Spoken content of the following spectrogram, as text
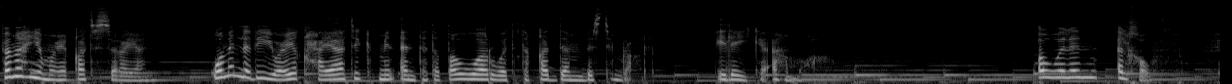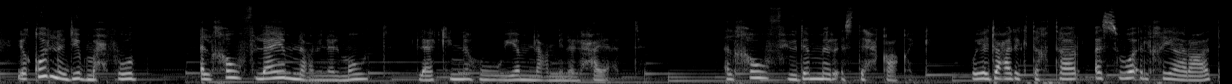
فما هي معيقات السريان؟ وما الذي يعيق حياتك من أن تتطور وتتقدم باستمرار؟ إليك أهمها. أولاً الخوف. يقول نجيب محفوظ: الخوف لا يمنع من الموت، لكنه يمنع من الحياة. الخوف يدمر استحقاقك، ويجعلك تختار أسوأ الخيارات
